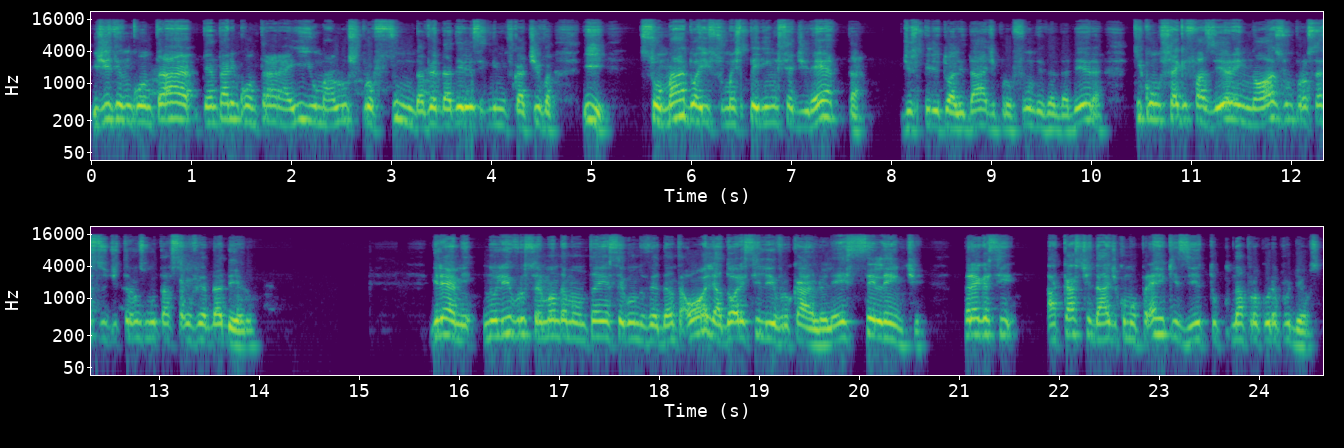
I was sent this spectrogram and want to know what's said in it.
e de encontrar, tentar encontrar aí uma luz profunda, verdadeira e significativa, e, somado a isso, uma experiência direta de espiritualidade profunda e verdadeira, que consegue fazer em nós um processo de transmutação verdadeiro. Guilherme, no livro Sermão da Montanha, segundo Vedanta, olha, adoro esse livro, Carlos, ele é excelente. Prega-se a castidade como pré-requisito na procura por Deus.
